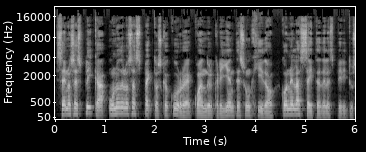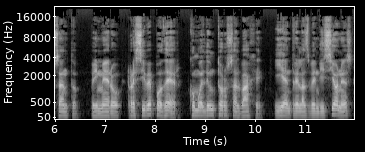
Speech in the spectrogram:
se nos explica uno de los aspectos que ocurre cuando el creyente es ungido con el aceite del Espíritu Santo. Primero, recibe poder, como el de un toro salvaje, y entre las bendiciones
